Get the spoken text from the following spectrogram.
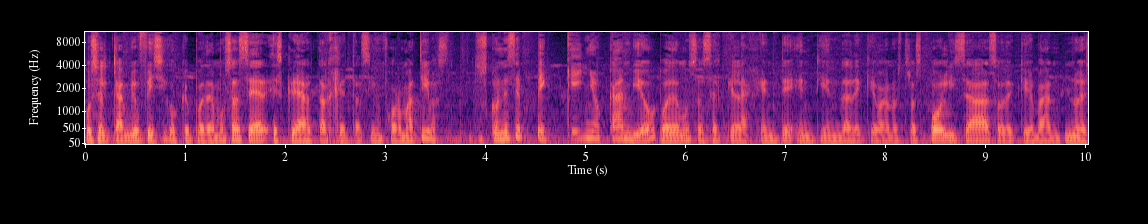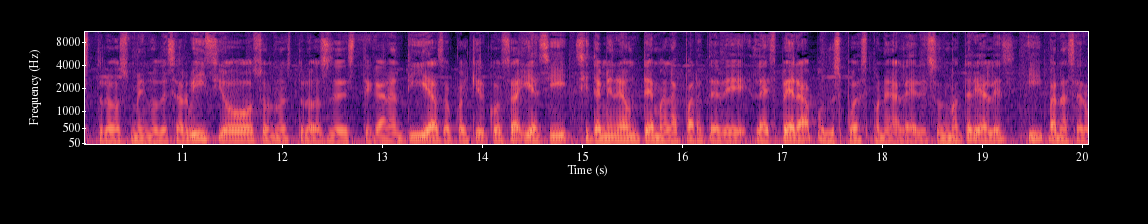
pues el cambio físico que podemos hacer es crear tarjetas informativas. Entonces con ese pequeño cambio podemos hacer que la gente entienda de qué van nuestras pólizas o de qué van nuestros menús de servicios o nuestras este, garantías o cualquier cosa y así si también era un tema la parte de la espera pues les puedes poner a leer esos materiales y van a ser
